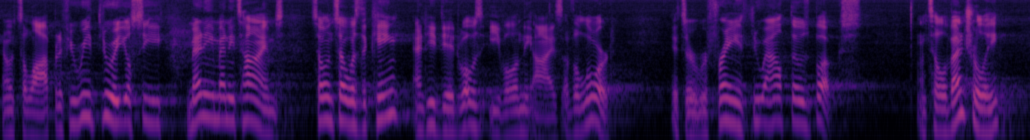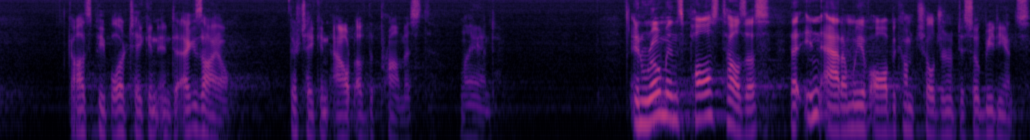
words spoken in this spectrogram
I know it's a lot, but if you read through it, you'll see many, many times so and so was the king, and he did what was evil in the eyes of the Lord. It's a refrain throughout those books until eventually God's people are taken into exile. They're taken out of the promised land. In Romans, Paul tells us that in Adam we have all become children of disobedience.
